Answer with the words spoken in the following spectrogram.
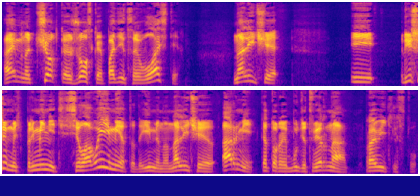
А именно четкая, жесткая позиция власти, наличие и решимость применить силовые методы, именно наличие армии, которая будет верна правительству,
